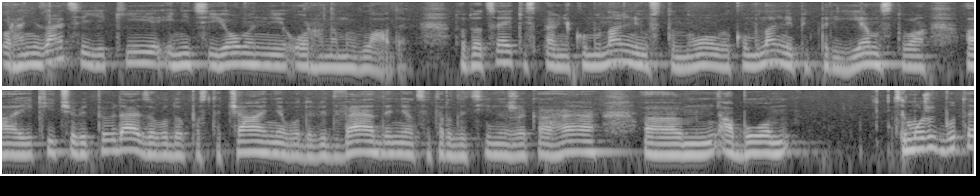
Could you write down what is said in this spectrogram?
організації, які ініційовані органами влади, тобто це якісь певні комунальні установи, комунальні підприємства, які чи відповідають за водопостачання, водовідведення, це традиційне ЖКГ ем, або це можуть бути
